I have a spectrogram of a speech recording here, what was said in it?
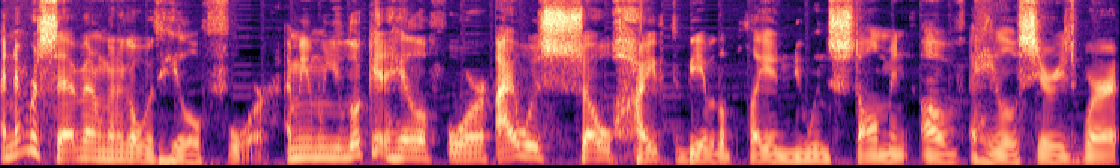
At number seven, I'm going to go with Halo 4. I mean, when you look at Halo 4, I was so hyped to be able to play a new installment of a Halo series where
